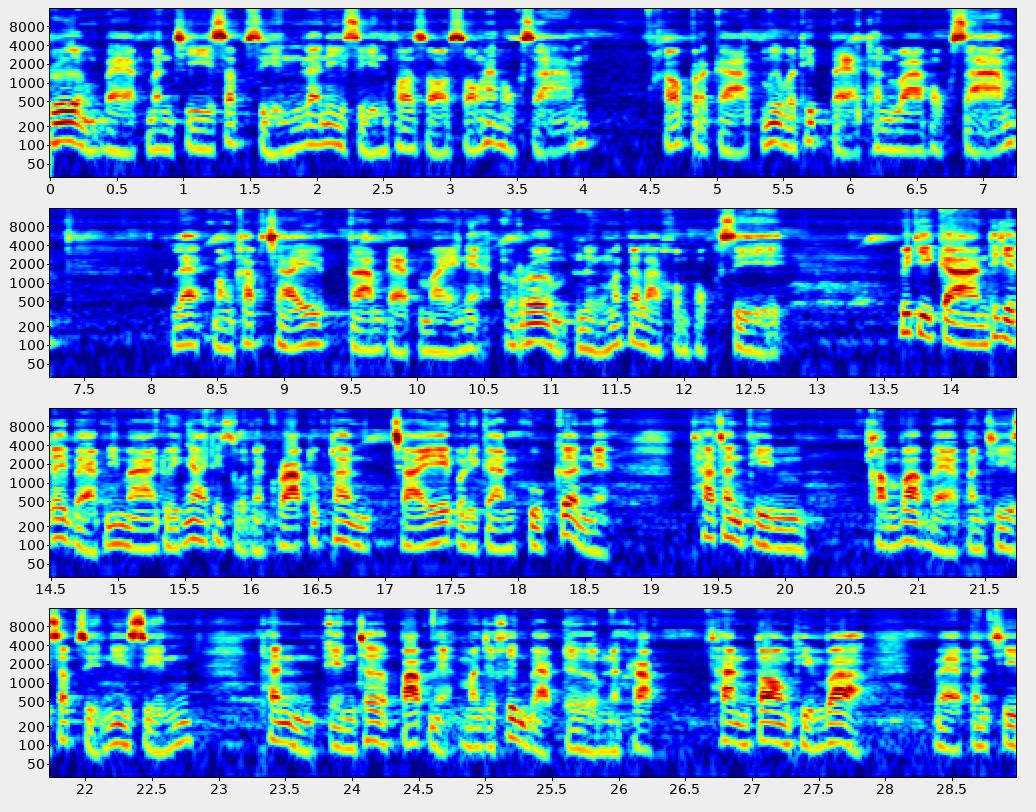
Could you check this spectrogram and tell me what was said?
เรื่องแบบบัญชีทรัพย์สินและหนี้สินพศ 2563 เขาประกาศเมื่อวันที่ 8 ธันวา63 และบังคับใช้ตามแบบใหม่เนี่ยเริ่ม 1 มกราคม 64 วิธีการที่จะได้แบบนี้มาโดยง่ายที่สุดนะครับ ทุกท่านใช้บริการ Google เนี่ยถ้าท่านพิมพ์คำว่าแบบบัญชีทรัพย์สินหนี้สิน ท่าน Enter ปั๊บเนี่ยมันจะขึ้นแบบเดิมนะครับ ท่านต้องพิมพ์ว่าแบบบัญชี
